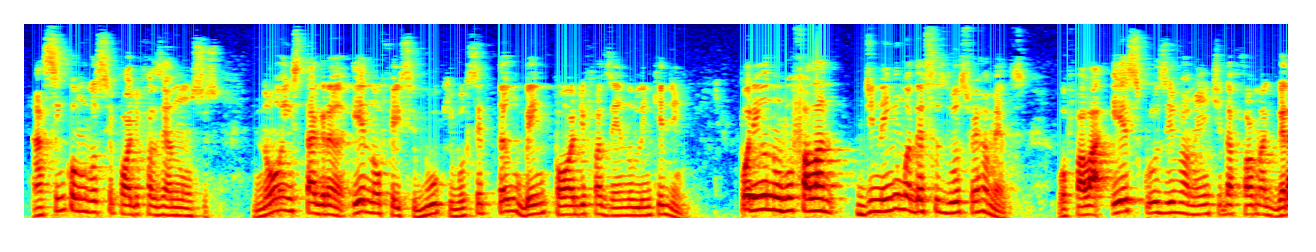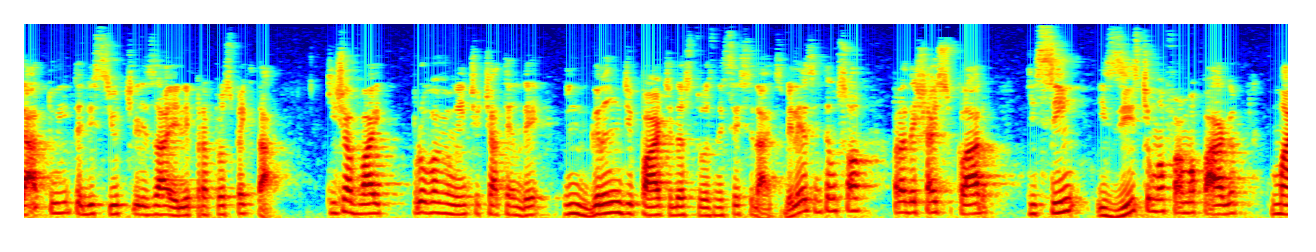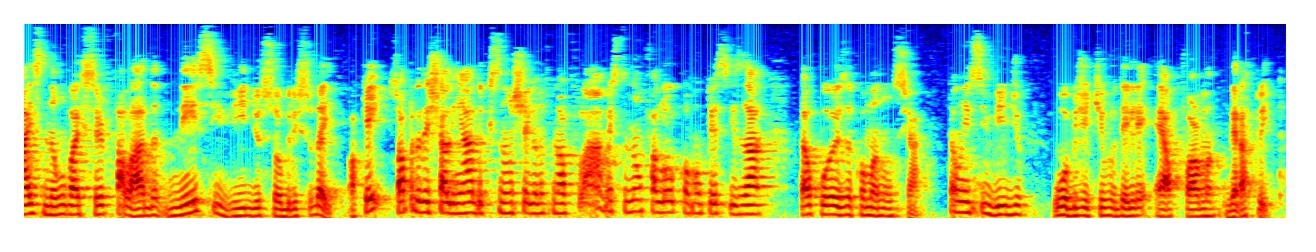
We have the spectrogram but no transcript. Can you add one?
Assim como você pode fazer anúncios no Instagram e no Facebook, você também pode fazer no LinkedIn. Porém, eu não vou falar de nenhuma dessas duas ferramentas. Vou falar exclusivamente da forma gratuita de se utilizar ele para prospectar, que já vai provavelmente te atender em grande parte das tuas necessidades, beleza? Então, só para deixar isso claro, que sim, existe uma forma paga, mas não vai ser falada nesse vídeo sobre isso daí, ok? Só para deixar alinhado que senão chega no final e fala, ah, mas tu não falou como pesquisar tal coisa, como anunciar. Então esse vídeo, o objetivo dele é a forma gratuita.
